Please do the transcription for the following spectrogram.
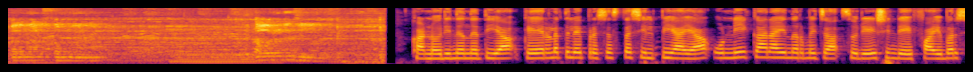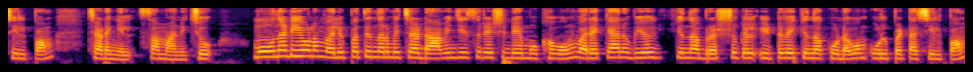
പിറന്നാൾ സമ്മാനം അവരുടെ ജീവിതം. കണ്ണൂരിൽ നിന്നെത്തിയ കേരളത്തിലെ പ്രശസ്ത ശില്പിയായ ഉണ്ണീക്കാനായി നിർമ്മിച്ച സുരേഷിന്റെ ഫൈബർ ശില്പം ചടങ്ങിൽ സമ്മാനിച്ചു. മൂന്നടിയോളം വലുപ്പത്തിൽ നിർമ്മിച്ച ഡാവിഞ്ചി സുരേഷിന്റെ മുഖവും വരയ്ക്കാൻ ഉപയോഗിക്കുന്ന ബ്രഷുകൾ ഇട്ടുവെക്കുന്ന കുടവും ഉൾപ്പെട്ട ശില്പം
